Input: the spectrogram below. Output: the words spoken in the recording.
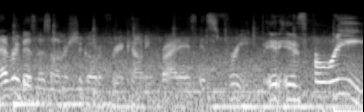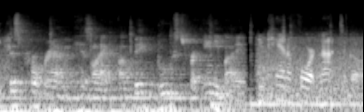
Every business owner should go to Free Accounting Fridays. It's free. It is free. This program is like a big boost for anybody. You can't afford not to go.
